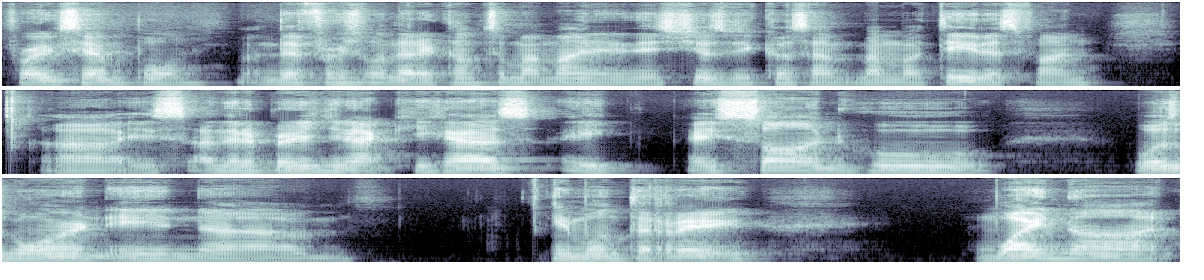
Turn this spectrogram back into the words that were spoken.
For example, the first one that comes to my mind, and it's just because I'm, I'm a Tigres fan, uh, is Andre Pierre He has a, a son who was born in um, in Monterrey. Why not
